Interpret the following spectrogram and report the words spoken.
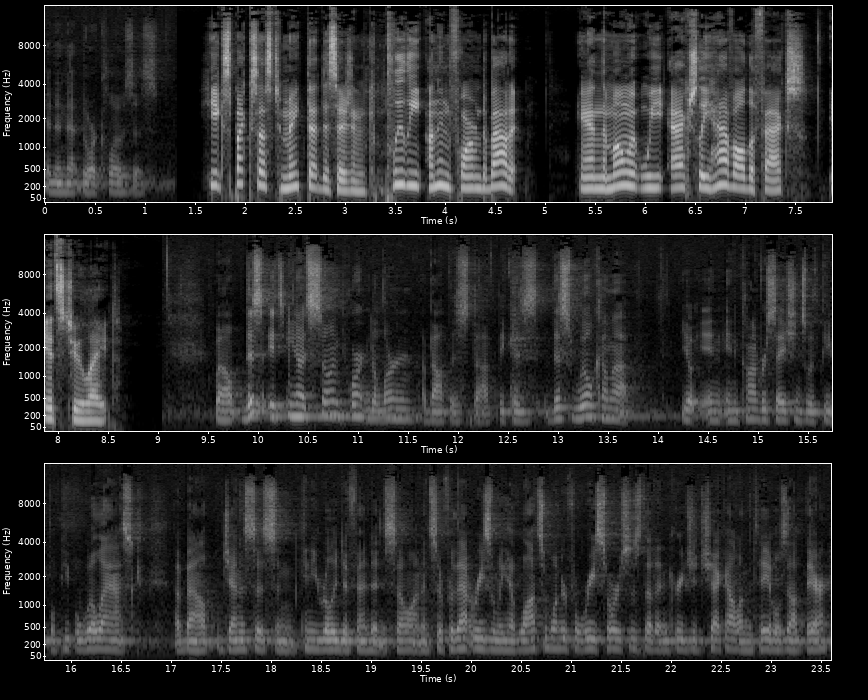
and then that door closes. He expects us to make that decision completely uninformed about it. And the moment we actually have all the facts, it's too late. Well, this it's you know it's so important to learn about this stuff because this will come up. You know, in, in conversations with people, people will ask about Genesis and can you really defend it and so on. And so for that reason, we have lots of wonderful resources that I encourage you to check out on the tables out there.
